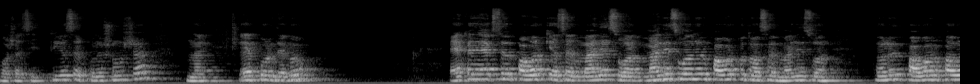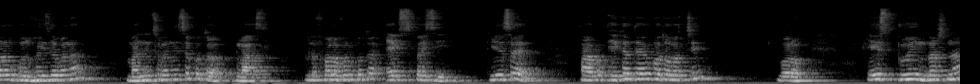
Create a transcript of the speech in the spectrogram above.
বসাইছি, ঠিক আছে? কোনো সমস্যা নাই। এরপর দেখো, এখানে এক্সের পাওয়ার কি আছে? মাইনাস ওয়ান মাইনাস ওয়ানের পাওয়ার কত আছে? মাইনাস ওয়ান তাহলে পাওয়ার পাওয়ার গুণ হয়ে যাবে না? মাইনাস ওয়ান নিচে কত? প্লাস তাহলে ফলাফল কত? এক্স পাইছি, ঠিক আছে? তারপর এখান থেকে কত পাচ্ছি? বলো এস টু ইনভার্স না?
